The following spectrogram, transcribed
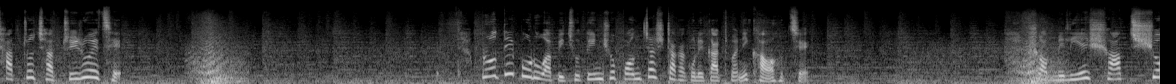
ছাত্রছাত্রী রয়েছে। প্রতি পড়ুয়া পিছু তিনশো পঞ্চাশ টাকা করে কাটমানি খাওয়া হচ্ছে। সব মিলিয়ে সাতশো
